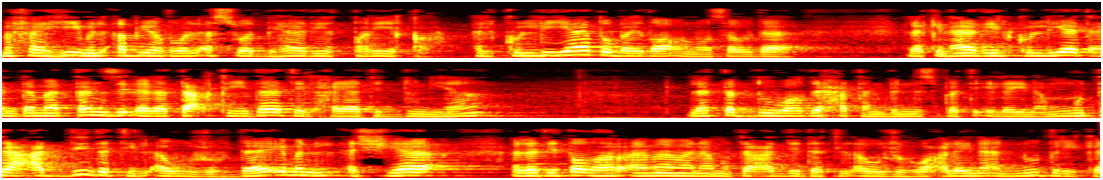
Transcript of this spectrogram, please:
مفاهيم الأبيض والأسود بهذه الطريقة. الكليات بيضاء وسوداء. لكن هذه الكليات عندما تنزل إلى تعقيدات الحياة الدنيا لا تبدو واضحة بالنسبة إلينا. متعددة الأوجه. دائما الأشياء التي تظهر أمامنا متعددة الأوجه. وعلينا أن ندرك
